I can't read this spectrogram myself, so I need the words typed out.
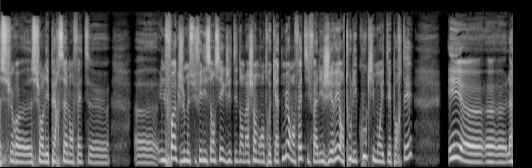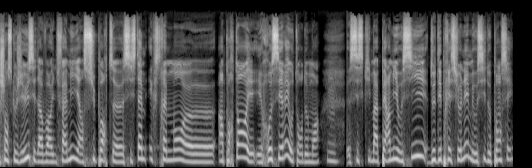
sur, sur les personnes, en fait. Euh, une fois que je me suis fait licencier et que j'étais dans ma chambre entre quatre murs, en fait, il fallait gérer en tous les coups qui m'ont été portés. Et euh, euh, la chance que j'ai eue, c'est d'avoir une famille, un support euh, système extrêmement euh, important et, et resserré autour de moi. Mm. C'est ce qui m'a permis aussi de dépressionner, mais aussi de penser.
